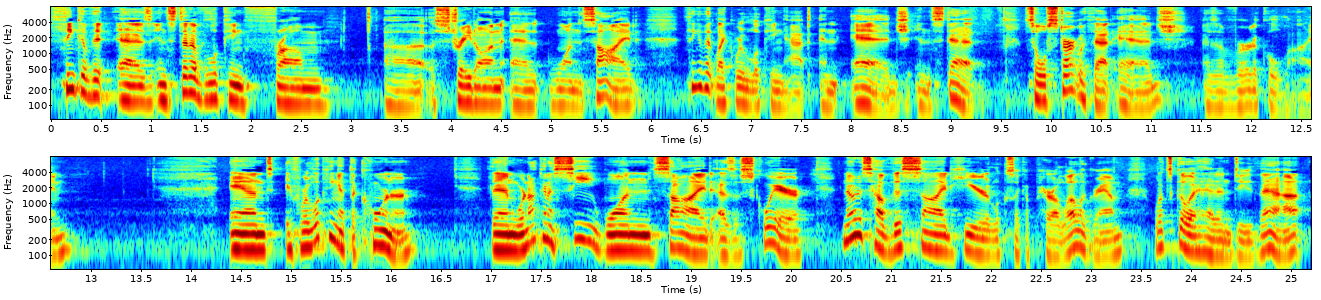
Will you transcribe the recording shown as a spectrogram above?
Think of it as instead of looking from uh, straight on at one side, think of it like we're looking at an edge instead. So we'll start with that edge as a vertical line. And if we're looking at the corner, then we're not going to see one side as a square. Notice how this side here looks like a parallelogram. Let's go ahead and do that.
